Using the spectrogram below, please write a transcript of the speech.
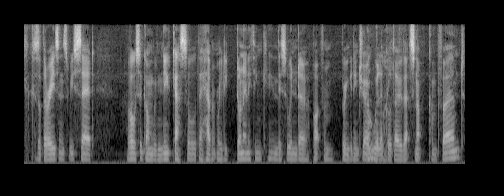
because of the reasons we said. I've also gone with Newcastle. They haven't really done anything in this window apart from bringing in Joe oh Willock, my. although that's not confirmed.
